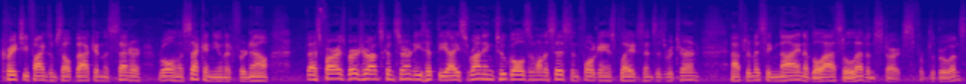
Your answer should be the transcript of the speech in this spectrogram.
Krejci finds himself back in the center role in the second unit for now as far as Bergeron's concerned, he's hit the ice running, two goals and one assist in four games played since his return after missing nine of the last 11 starts for the Bruins.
